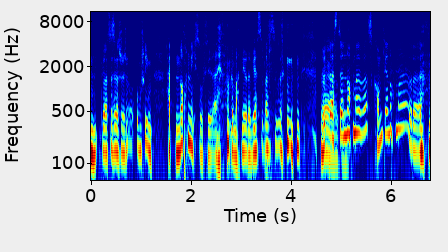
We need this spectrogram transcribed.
du hast es ja schon umschrieben, hat noch nicht so viel Eindruck gemacht. Nee, oder wie hast du was du gesagt? Wird Ja, ja, das also- denn noch mal was? Kommt der noch mal? Oder?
